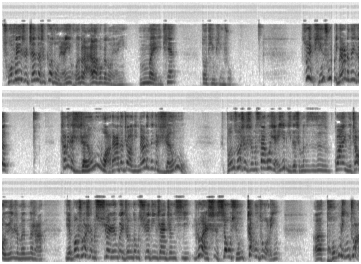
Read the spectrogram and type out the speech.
除非是真的是各种原因回不来了或各种原因，每天都听评书，所以评书里面的那个，他那个人物啊，大家都知道里面的那个人物。甭说是什么《三国演义》里的什么这这关羽、赵云什么那啥，也甭说是什么薛仁贵征东、薛丁山征西、乱世枭雄张作霖，呃，《铜陵传》、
